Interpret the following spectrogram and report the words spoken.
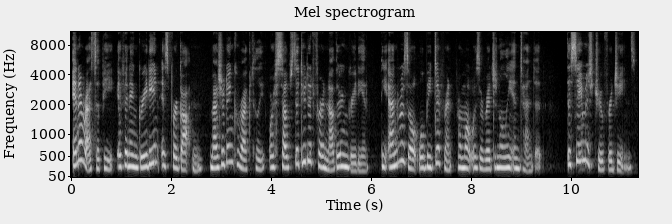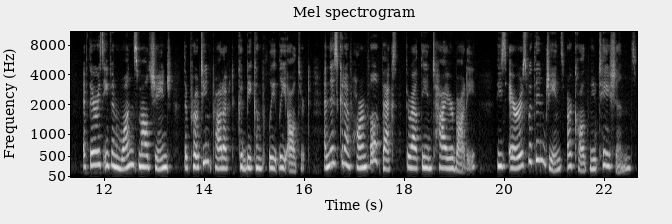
In a recipe, if an ingredient is forgotten, measured incorrectly, or substituted for another ingredient, the end result will be different from what was originally intended. The same is true for genes. If there is even one small change, the protein product could be completely altered, and this can have harmful effects throughout the entire body. These errors within genes are called mutations.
